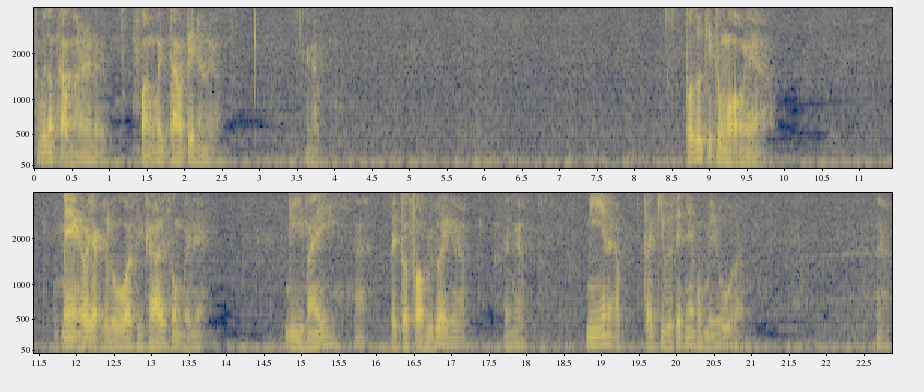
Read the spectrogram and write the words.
ก็ไม่ต้องกลับมาแล้วฝังไว้ต่างประเทศนั่นเลยครับนะครับเพราะธุรกิจส่งออกเนี่ย แม่เขาอยากจะรู้ว่าสินค้าที่ส่งไปเนี่ย ดีไหมนะไปตรวจสอบอยู่ด้วยครับเข้าใจไหมครับ มีนะครับ แต่กี่เปอร์เซ็นต์เนี่ยผมไม่รู้แล้วนะครับ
